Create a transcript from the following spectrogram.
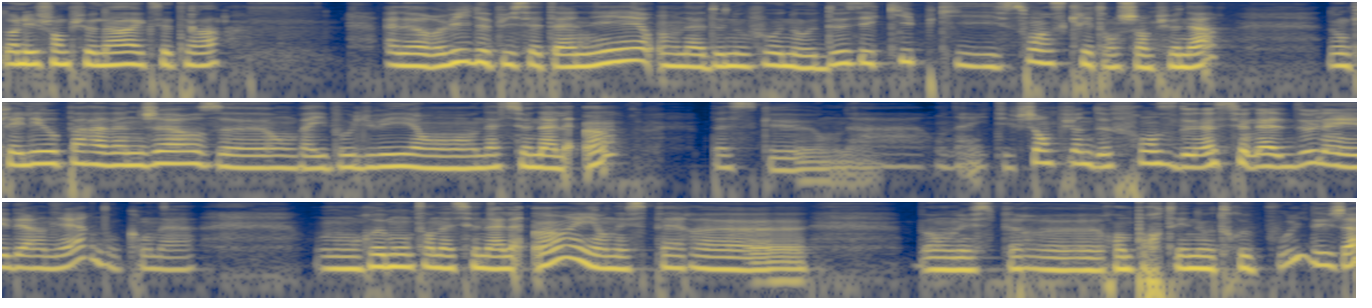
dans les championnats, etc. Alors oui, depuis cette année, on a de nouveau nos deux équipes qui sont inscrites en championnat. Donc les Léopard Avengers, euh, on va évoluer en National 1 parce qu'on a, on a été championne de France de National 2 l'année dernière. Donc on, a, on remonte en National 1 et on espère, euh, ben, on espère euh, remporter notre poule déjà.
